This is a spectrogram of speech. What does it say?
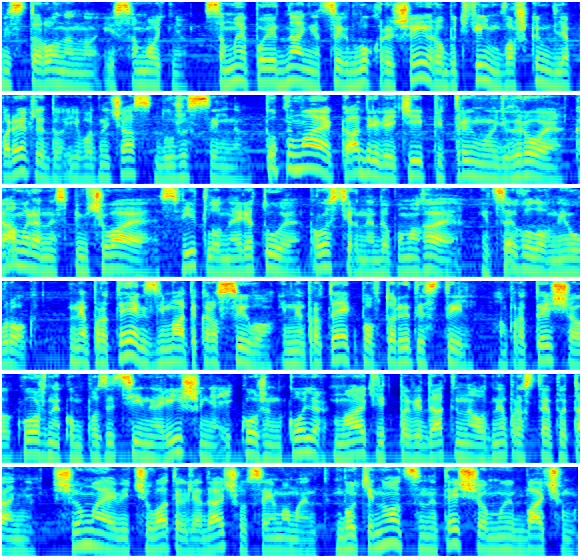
відсторонено і самотньо. Саме поєднання цих двох речей робить фільм важким для перегляду і водночас дуже сильним. Тут немає кадрів, які підтримують героя. Камера не співчуває, світло не рятує, простір не допомагає. І це головний урок. Не про те, як знімати красиво, і не про те, як повторити стиль, а про те, що кожне композиційне рішення і кожен колір мають відповідати на одне просте питання: що має відчувати глядач у цей момент. Бо кіно це не те, що ми бачимо.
